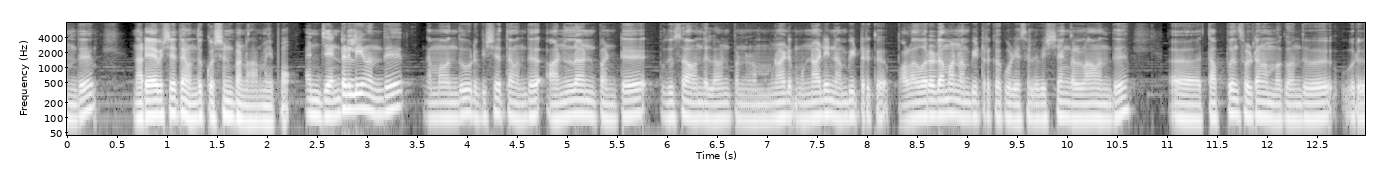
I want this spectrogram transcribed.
வந்து நிறையா விஷயத்த வந்து கொஷின் பண்ண ஆரம்பிப்போம். அண்ட் ஜென்ரலி வந்து நம்ம வந்து ஒரு விஷயத்த வந்து அன்லேர்ன் பண்ணிட்டு புதுசாக வந்து லேர்ன் பண்ண முன்னாடி முன்னாடி நம்பிட்டு இருக்க பல வருடமாக நம்பிட்டு இருக்கக்கூடிய சில விஷயங்கள்லாம் வந்து தப்புன்னு சொல்லிட்டு நமக்கு வந்து ஒரு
